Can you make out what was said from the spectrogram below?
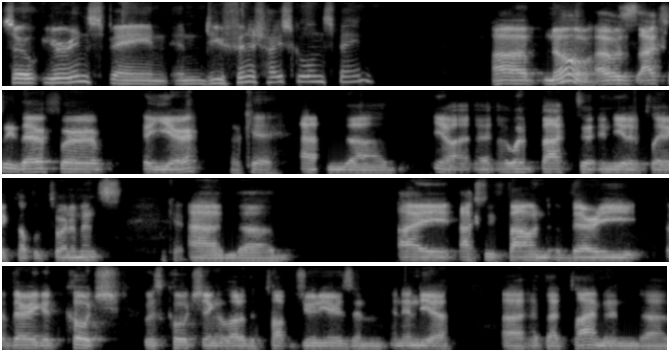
So you're in Spain, and do you finish high school in Spain? Uh, no, I was actually there for a year. Okay. And uh, you know, I, I, went back to India to play a couple tournaments. Okay. And uh, I actually found a very a very good coach who was coaching a lot of the top juniors in in India uh, at that time, and uh,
